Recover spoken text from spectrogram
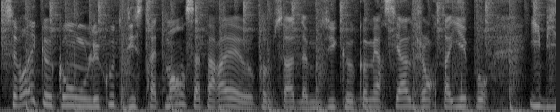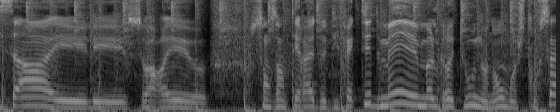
c'est vrai que quand on l'écoute distraitement, ça paraît euh, comme ça, de la musique commerciale, genre taillée pour Ibiza et les soirées euh, sans intérêt de Defected, mais malgré tout, non, non, moi je trouve ça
